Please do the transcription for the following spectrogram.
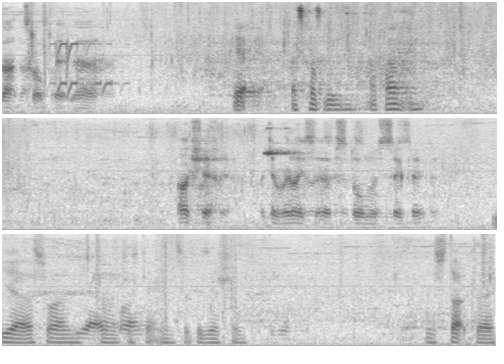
that top bit there. yeah, that's probably my bounty. Oh shit. I didn't realise the storm was so close. Yeah, that's why I'm kind of just getting into position. I'm stuck though.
